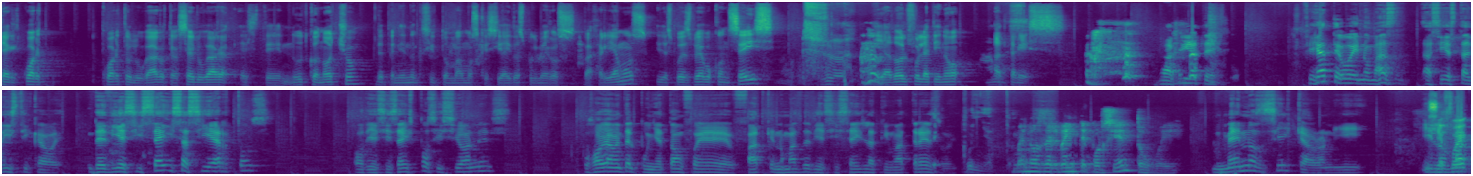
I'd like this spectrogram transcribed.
Ter- cuar- cuarto lugar o tercer lugar, este, Nud con 8. Dependiendo que si tomamos que si hay dos primeros, bajaríamos. Y después Bebo con 6. Y Adolfo le atinó a 3. Ah, fíjate. Fíjate, güey, nomás así estadística, güey. De 16 aciertos o 16 posiciones, pues obviamente el puñetón fue Fat, que nomás de 16 latinó a 3, güey. Menos del 20%, güey. Menos, sí, cabrón. Y, Y, y se fue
